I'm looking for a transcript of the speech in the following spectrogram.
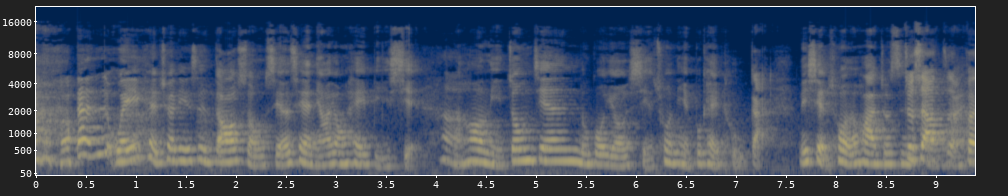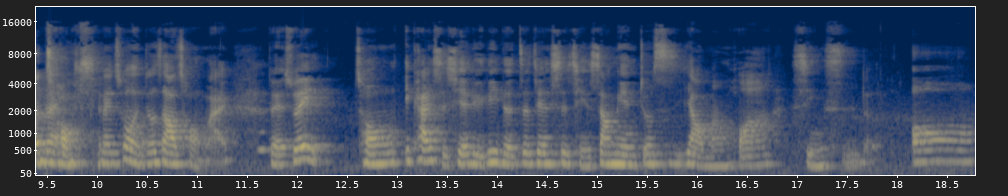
但是唯一可以确定是都要手写，而且你要用黑笔写。然后你中间如果有写错，你也不可以涂改。你写错的话，就是就是要整份重写。没错，你就是要重来。对，所以从一开始写履历的这件事情上面，就是要蛮花心思的。哦，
